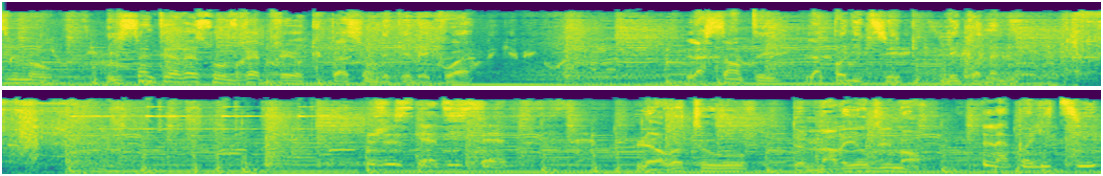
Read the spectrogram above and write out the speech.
Dumont. Il s'intéresse aux vraies préoccupations des Québécois. La santé, la politique, l'économie. Jusqu'à 17. Le retour de Mario Dumont. La politique,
